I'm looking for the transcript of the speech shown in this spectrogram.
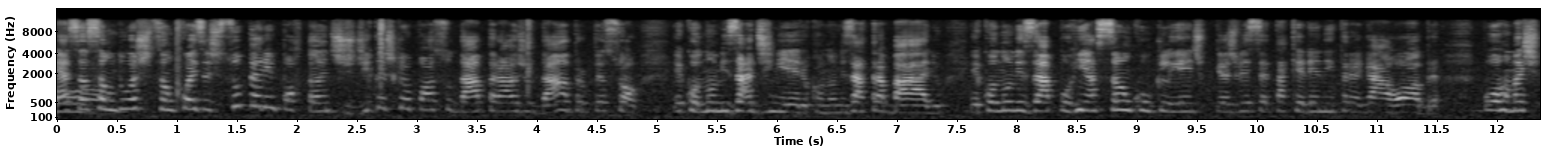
essas são duas são coisas super importantes, dicas que eu posso dar para ajudar para o pessoal economizar dinheiro, economizar trabalho, economizar por com o cliente, porque às vezes você está querendo entregar a obra. Porra, mas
